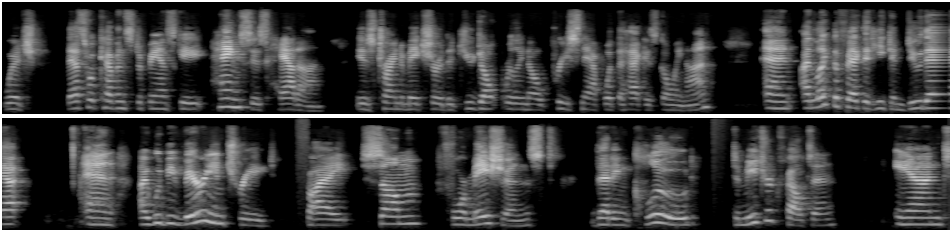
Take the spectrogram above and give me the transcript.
which that's what Kevin Stefanski hangs his hat on is trying to make sure that you don't really know pre-snap what the heck is going on. And I like the fact that he can do that. And I would be very intrigued by some formations that include Demetric Felton and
